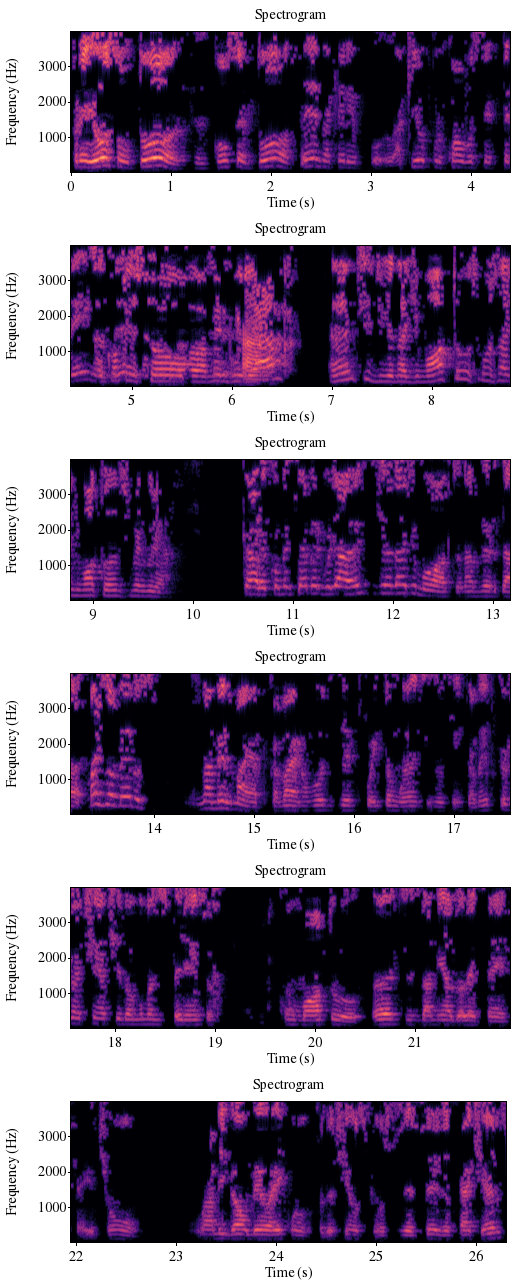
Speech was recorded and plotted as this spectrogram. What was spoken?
freou, soltou, consertou, fez aquele, aquilo por qual você treina. Você começou a mergulhar ah. antes de andar de moto ou você começou a andar de moto antes de mergulhar? Cara, eu comecei a mergulhar antes de andar de moto, na verdade. Mais ou menos na mesma época, vai. Não vou dizer que foi tão antes assim também, porque eu já tinha tido algumas experiências com moto antes da minha adolescência. Eu tinha um, um amigão meu aí, quando eu tinha uns, uns 16, 17 anos,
